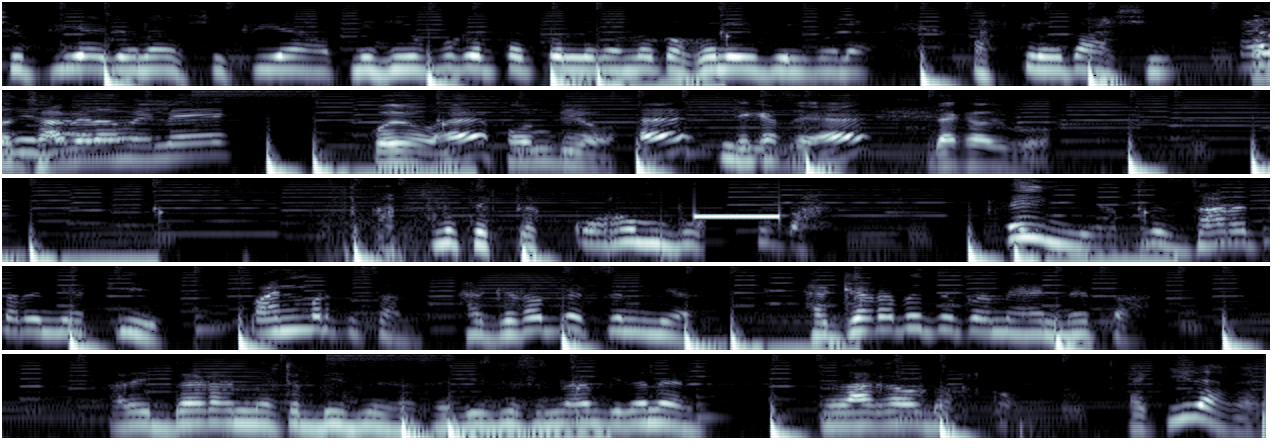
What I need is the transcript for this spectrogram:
শুক্রিয়া জনাব শুক্রিয়া। আপনি যে উপকারটা করলেন আমরা কখনোই বলব না। আজকের মতো আসি। কোনো ঝামেলা হইলে কইও হ্যাঁ? ফোন দিও হ্যাঁ? ঠিক আছে হ্যাঁ? দেখা হইব। আপনি তো একটা করম বক্তব্য এই মিয়া আপনি জারে তারে মিয়া কি? পাইন মারতে চান? হ্যাঁ গেট আপ দেখছেন মিয়া? হ্যাঁ গেট আপে তো আমি হ্যাঁ নেতা। আর এই বেড়ার মিয়া একটা বিজনেস আছে। বিজনেসের নাম কি জানেন? লাগাও ডট কম হ্যাঁ কি লাগাই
